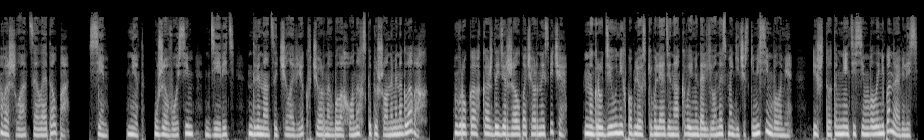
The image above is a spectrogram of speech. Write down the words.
вошла целая толпа. Семь. Нет, уже восемь, девять, двенадцать человек в черных балахонах с капюшонами на головах. В руках каждый держал по черной свече. На груди у них поблескивали одинаковые медальоны с магическими символами. И что-то мне эти символы не понравились.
